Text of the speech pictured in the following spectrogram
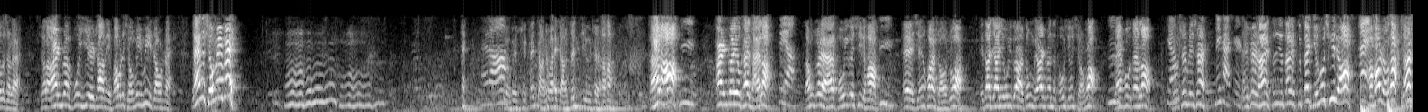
把我又敲了上来。行了，二人转不会一人唱的，把我这小妹妹招上来，来个小妹妹。嗯，来了啊！小妹妹，看长这玩意长真精神啊！来了啊！嗯，二人转又开台了，对呀、咱们哥俩头一个戏哈。嗯。哎，闲话少说，给大家邮一段东北二人转的头型小帽，嗯然后再唠。行有事没事儿？没啥事。没事，来，直接咱带节奏气的啊，哎好好整的，来。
